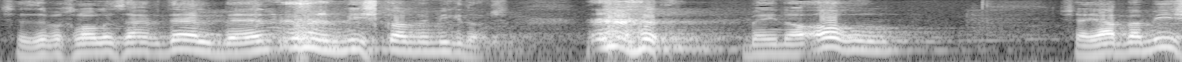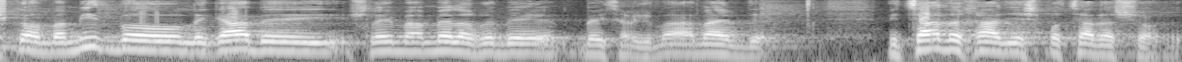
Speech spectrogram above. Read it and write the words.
שזה בכלל עושה הבדל בין משכון ומקדוש. בין האורון שהיה במשכון, במדבור, לגבי שלם המלך ובית המקדוש. מה, מה ההבדל? מצד אחד יש פה צד השווי.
